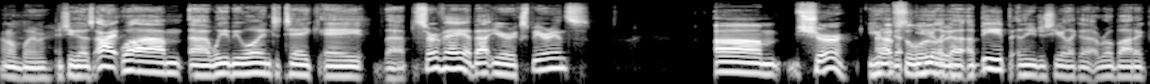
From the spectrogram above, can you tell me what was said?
I don't blame her. and she goes, "All right, well, um, uh, will you be willing to take a uh, survey about your experience?" Um, sure, You hear like, a, you hear like a, a beep, and then you just hear like a, a robotic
